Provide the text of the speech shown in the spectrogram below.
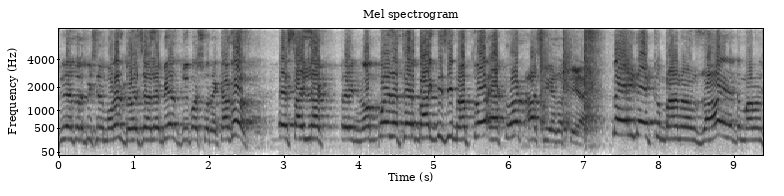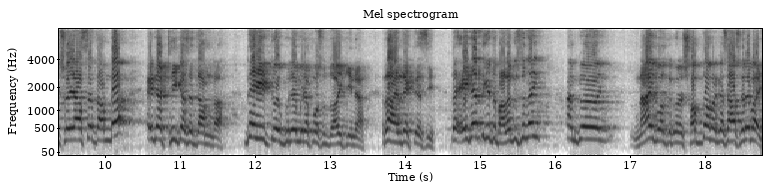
দুই হাজার বিশের মডেল ডোয়েসাইল এবিএস, দুই বছরের কাগজ। এই চার লাখ, এই নব্বই হাজার টাকার বাইক দিছি মাত্র এক লাখ আশি হাজার টাকা। তো এইটা একটু মানান যায়, এটা একটু মানানসই আছে দামটা। এটা ঠিক আছে দামটা। দেখি একটু ঘুরে মুড়ে পছন্দ হয় কিনা। রায় দেখতেছি। তো এইটার থেকে একটু ভালো কিছু নাই? আমি নাই বলতে কোনো শব্দ আমার কাছে রে ভাই?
